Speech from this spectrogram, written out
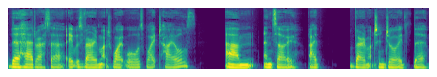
the hairdresser. It was very much white walls, white tiles, um, and so I very much enjoyed the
